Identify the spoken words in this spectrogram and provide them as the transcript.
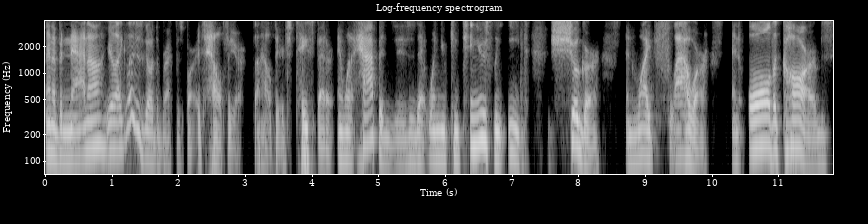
and a banana, you're like, let's just go with the breakfast bar. It's healthier. It's not healthier. It just tastes better. And what happens is, is that when you continuously eat sugar and white flour and all the carbs,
